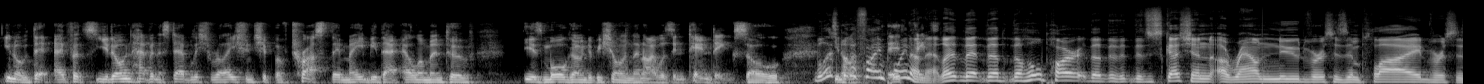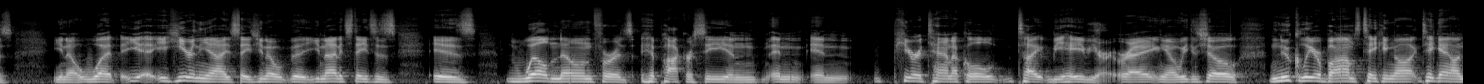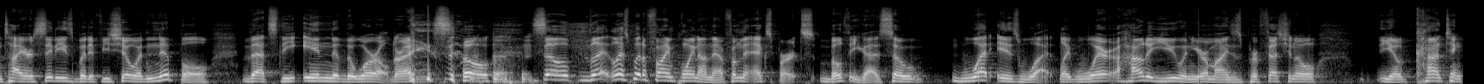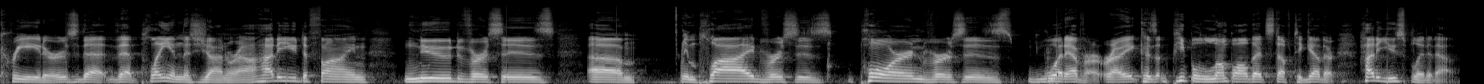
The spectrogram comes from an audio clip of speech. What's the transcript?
you know, if it's you don't have an established relationship of trust, there may be that element of is more going to be shown than I was intending. So, well, let's put know, a fine point it, on that. The, the, the whole part, the, the, the discussion around nude versus implied versus you know what here in the United States, you know, the United States is is well known for its hypocrisy and and and puritanical type behavior, right? You know, we can show nuclear bombs taking on taking on entire cities, but if you show a nipple, that's the end of the world, right? So, so let, us put a fine point on that from the experts, both of you guys. So, what is what? Like, where? How do you, in your minds, as professional you know content creators that that play in this genre how do you define nude versus um, implied versus porn versus whatever right because people lump all that stuff together how do you split it out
